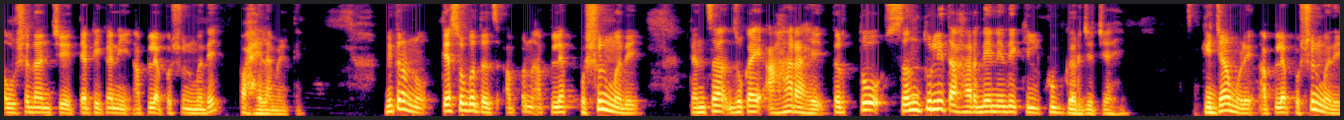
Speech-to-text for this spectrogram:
औषधांचे त्या ठिकाणी आपल्या पशूंमध्ये पाहायला मिळतील. मित्रांनो त्यासोबतच आपण आपल्या पशूंमध्ये त्यांचा जो काही आहार आहे तर तो संतुलित आहार देणे देखील खूप गरजेचे आहे. की ज्यामुळे आपल्या पशूंमध्ये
